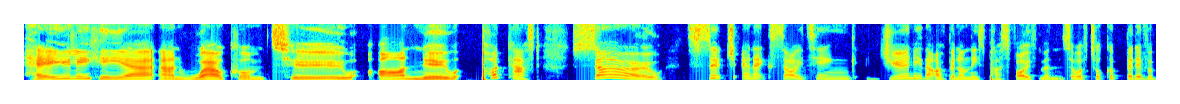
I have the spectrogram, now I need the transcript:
Hayley here, and welcome to our new podcast. So, such an exciting journey that I've been on these past five months. So, I've took a bit of a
